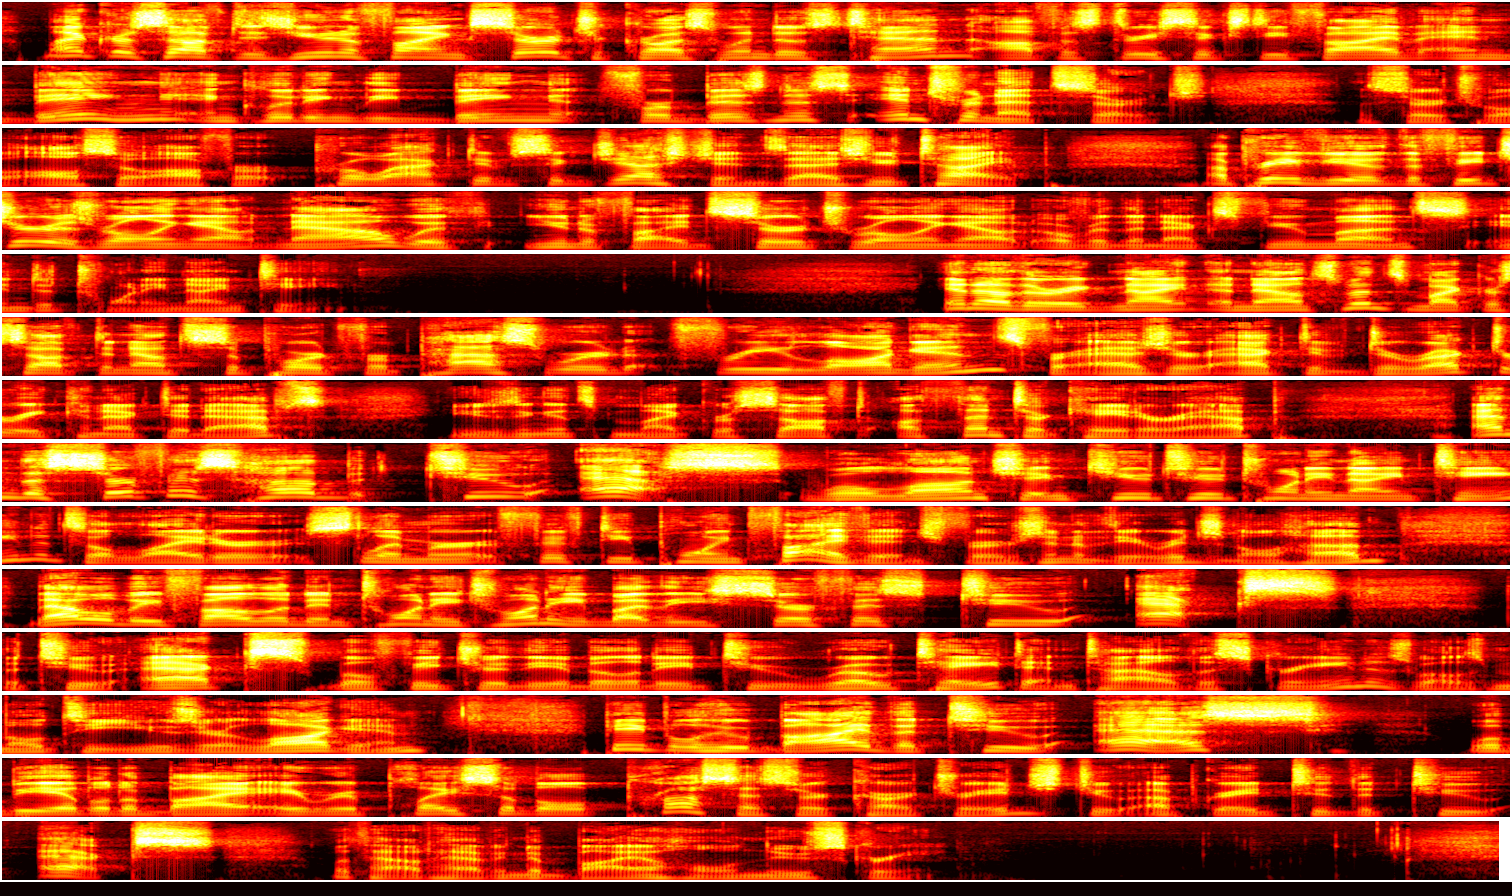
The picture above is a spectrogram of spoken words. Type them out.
Microsoft is unifying search across Windows 10, Office 365, and Bing, including the Bing for Business intranet search. The search will also offer proactive suggestions as you type. A preview of the feature is rolling out now, with unified search rolling out over the next few months into 2019. In other Ignite announcements, Microsoft announced support for password free logins for Azure Active Directory connected apps using its Microsoft Authenticator app. And the Surface Hub 2S will launch in Q2 2019. It's a lighter, slimmer 50.5 inch version of the original hub. That will be followed in 2020 by the Surface 2X. The 2X will feature the ability to rotate and tile the screen, as well as multi user login. People who buy the 2S will be able to buy a replaceable processor cartridge to upgrade to the 2X without having to buy a whole new screen.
